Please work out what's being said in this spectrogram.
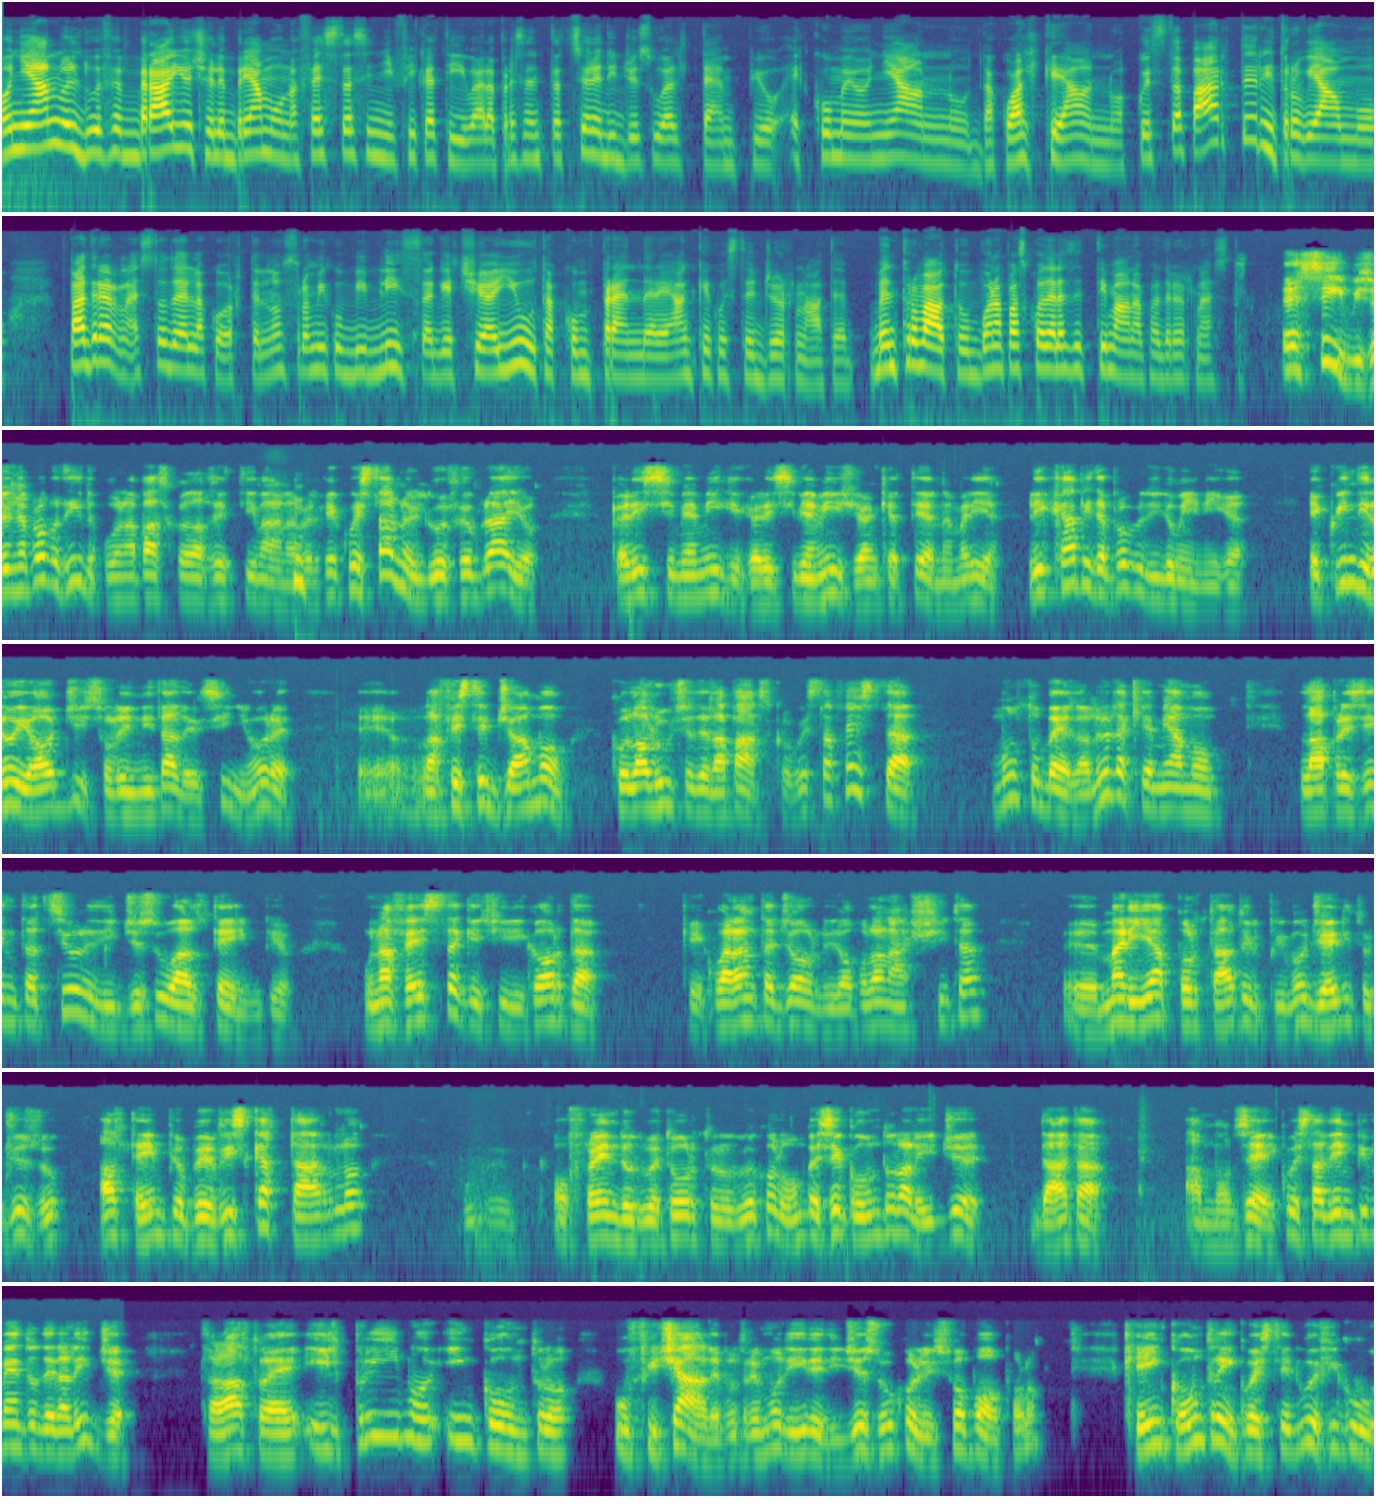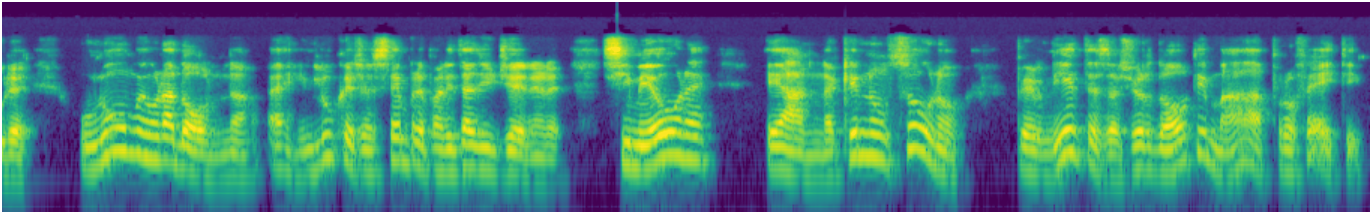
Ogni anno il 2 febbraio celebriamo una festa significativa, la presentazione di Gesù al Tempio e come ogni anno, da qualche anno a questa parte, ritroviamo Padre Ernesto della Corte, il nostro amico biblista che ci aiuta a comprendere anche queste giornate. Ben trovato, buona Pasqua della settimana Padre Ernesto. Eh sì, bisogna proprio dire buona Pasqua della settimana, perché quest'anno il 2 febbraio, carissime amiche, carissimi amici, anche a te Anna Maria, ricapita proprio di domenica. E quindi noi oggi, solennità del Signore, eh, la festeggiamo con la luce della Pasqua. Questa festa molto bella, noi la chiamiamo la presentazione di Gesù al Tempio, una festa che ci ricorda che 40 giorni dopo la nascita eh, Maria ha portato il primogenito Gesù al Tempio per riscattarlo eh, offrendo due tortole o due colombe secondo la legge data a Mosè. Questo adempimento della legge, tra l'altro, è il primo incontro ufficiale, potremmo dire, di Gesù con il suo popolo, che incontra in queste due figure, un uomo e una donna. Eh, in Luca c'è sempre parità di genere, Simeone e Anna, che non sono per niente sacerdoti, ma profeti.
